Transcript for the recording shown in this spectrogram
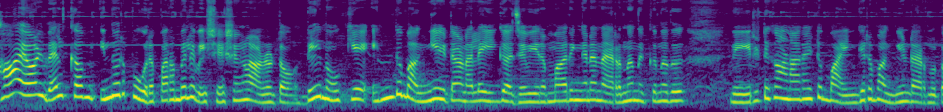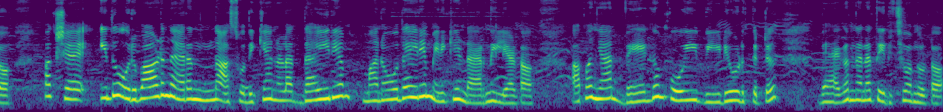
ഹായ് ഓൾ വെൽക്കം ഇന്നൊരു പൂരപ്പറമ്പിലെ വിശേഷങ്ങളാണ് കേട്ടോ ദേ നോക്കിയേ എന്ത് ഭംഗിയായിട്ടാണല്ലേ ഈ ഗജവീരന്മാരിങ്ങനെ നിരന്ന് നിൽക്കുന്നത്. നേരിട്ട് കാണാനായിട്ട് ഭയങ്കര ഭംഗിയുണ്ടായിരുന്നു കേട്ടോ പക്ഷേ ഇത് ഒരുപാട് നേരം നിന്ന് ആസ്വദിക്കാനുള്ള ധൈര്യം മനോധൈര്യം എനിക്ക് ഉണ്ടായിരുന്നില്ല കേട്ടോ അപ്പോൾ ഞാൻ വേഗം പോയി വീഡിയോ എടുത്തിട്ട് വേഗം തന്നെ തിരിച്ചു വന്നു കേട്ടോ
